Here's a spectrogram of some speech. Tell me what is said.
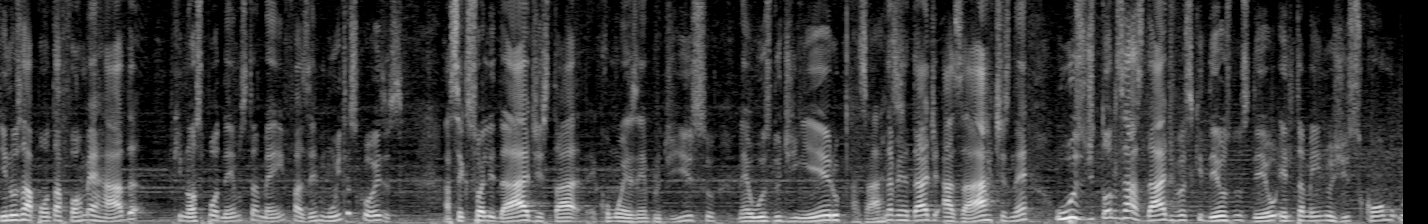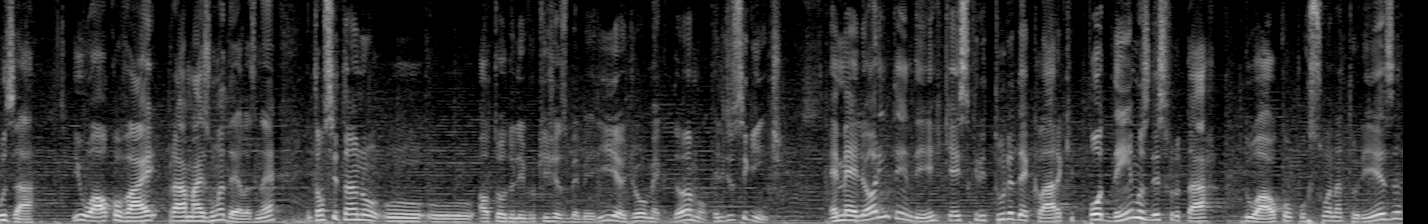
e nos aponta a forma errada que nós podemos também fazer muitas coisas. A sexualidade está como um exemplo disso, né? O uso do dinheiro, As artes. na verdade, as artes, né? O uso de todas as dádivas que Deus nos deu, ele também nos diz como usar. E o álcool vai para mais uma delas, né? Então, citando o, o autor do livro Que Jesus Beberia, Joe McDermott, ele diz o seguinte: é melhor entender que a Escritura declara que podemos desfrutar do álcool por sua natureza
